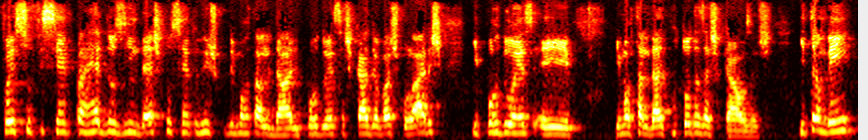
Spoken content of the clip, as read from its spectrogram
foi suficiente para reduzir em 10% o risco de mortalidade por doenças cardiovasculares e por doença, e, e mortalidade por todas as causas. E também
